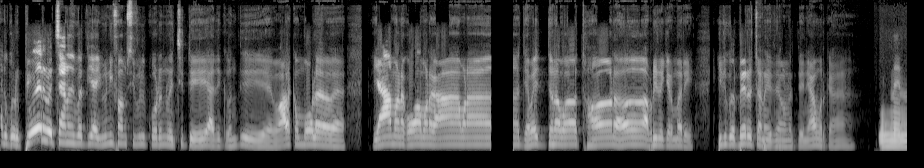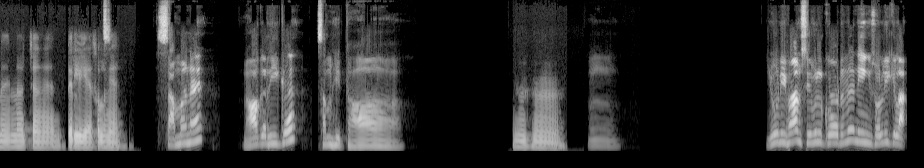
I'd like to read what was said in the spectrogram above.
அதுக்கு ஒரு பேர் வச்சானுங்க பத்தியா? யூனிஃபார்ம் சிவில் கோடுன்னு வச்சுட்டு அதுக்கு வந்து வழக்கம் போல யாமன கோமன காமனா ஜவைத்தனவா தானா அப்படின்னு வைக்கிற மாதிரி. இதுக்கு ஒரு பேர் வச்சானுங்க இது அவனுக்கு ஞாபகம் இருக்கா? என்ன என்ன என்ன வச்சாங்க? தெரியலையே சொல்லுங்க. சமண நாகரீக சம்ஹிதா. ம்ஹும். யூனிஃபார்ம் சிவில் கோடுன்னு நீங்க சொல்லிக்கலாம்.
